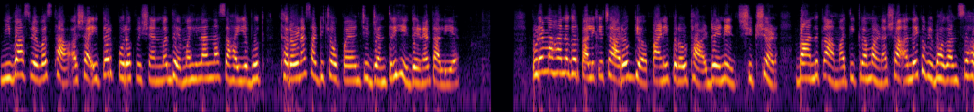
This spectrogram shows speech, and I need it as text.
निवास व्यवस्था अशा इतर पूरक विषयांमध्ये महिलांना सहाय्यभूत ठरवण्यासाठीच्या उपायांची जंत्रीही देण्यात आली आहे. पुणे महानगरपालिकेच्या आरोग्य पाणी पुरवठा ड्रेनेज शिक्षण बांधकाम अतिक्रमण अशा अनेक विभागांसह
